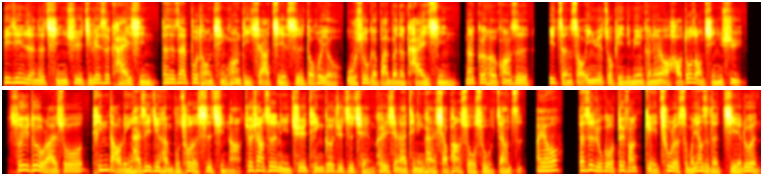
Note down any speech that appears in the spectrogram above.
毕竟人的情绪，即便是开心，但是在不同情况底下解释都会有无数个版本的开心。那更何况是一整首音乐作品里面，可能有好多种情绪。所以对我来说，听导聆还是一件很不错的事情啊。就像是你去听歌剧之前，可以先来听听看小胖说书这样子。哎呦，但是如果对方给出了什么样子的结论，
